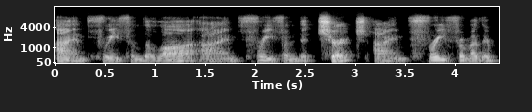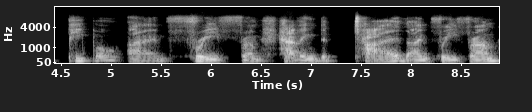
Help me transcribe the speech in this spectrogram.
I'm free from the law. I'm free from the church. I'm free from other people. I'm free from having to tithe. I'm free from.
